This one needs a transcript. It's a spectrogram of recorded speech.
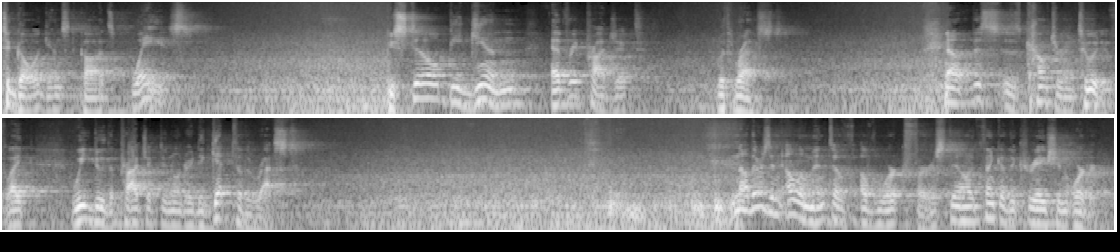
to go against God's ways. You still begin every project with rest. Now, this is counterintuitive. Like, we do the project in order to get to the rest. Now, there's an element of, of work first. You know, think of the creation order.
